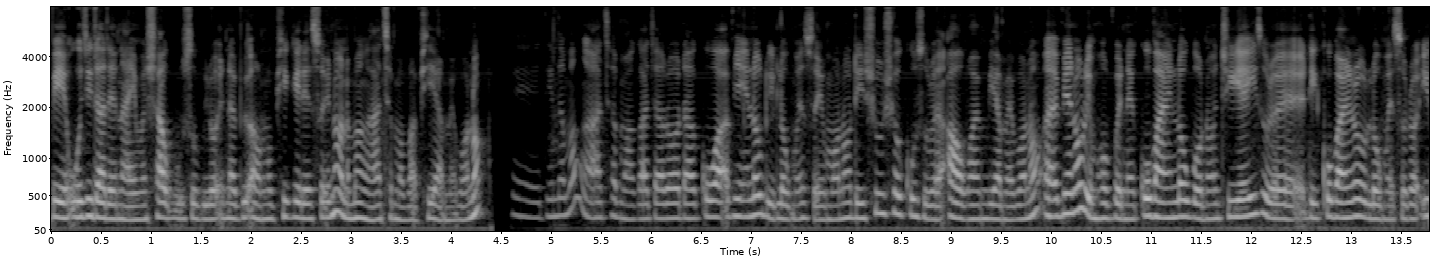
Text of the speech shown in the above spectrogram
ပြီးရင်အိုးကြည့်တာတဲ့နိုင်မလျှောက်ဘူးဆိုပြီးတော့အင်တာဗျူးအောင်လို့ဖြည့်ခဲ့တယ်ဆိုရင်တော့နံပါတ်5ချက်မှာပါဖြည့်ရမယ်ပေါ့နော်။ အဲဒီနံပါတ်5အချက်မှာကကြတော့ဒါကိုကအပြင်အလုပ်တွေလုပ်မယ်ဆိုရင်ပေါ့နော်ဒီရှုရှုပ်ကုဆိုတဲ့အောက်ဝိုင်းပြရမယ်ပေါ့နော်အပြင်လုပ်တွေမဟုတ်ဘဲနဲ့ကိုပိုင်လုပ်ပေါ့နော် GA ဆိုတဲ့ဒီကိုပိုင်လုပ်လုပ်မယ်ဆိုတော့ E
